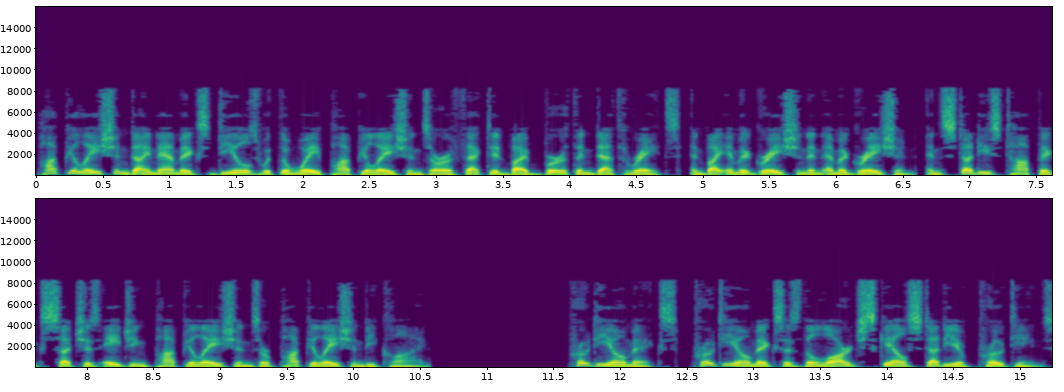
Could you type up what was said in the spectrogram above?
Population dynamics deals with the way populations are affected by birth and death rates, and by immigration and emigration, and studies topics such as aging populations or population decline. Proteomics Proteomics is the large-scale study of proteins,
